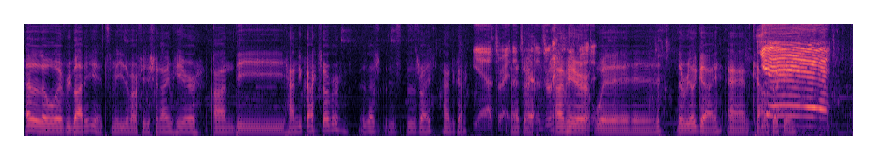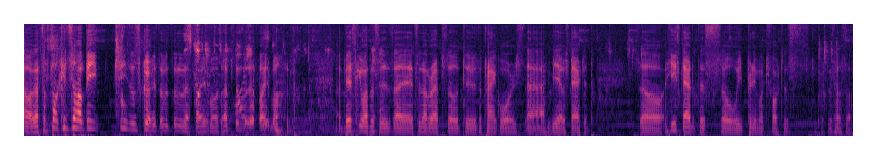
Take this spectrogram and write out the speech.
everybody, it's me, the Murphyish, and I'm here on the HandyCrack server. Is that is, is this right? HandyCrack. Yeah, that's right. That's, That's, right. That's right. I'm here You got it. with the real guy and Cal 13. Oh, that's a fucking zombie! Jesus Christ, I'm still in that fight mode. I'm still in that fight mode. uh, basically, what this is, uh, it's another episode to the prank wars uh, Meow started. So he started this, so we pretty much fucked his fucked his house up.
